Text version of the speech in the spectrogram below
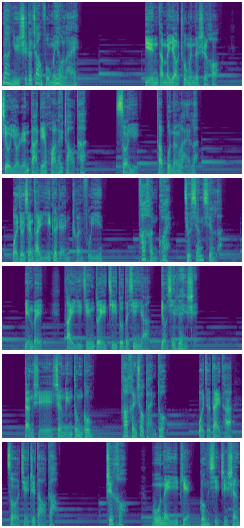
那女士的丈夫没有来。因他们要出门的时候，就有人打电话来找他，所以他不能来了。我就向他一个人传福音，他很快就相信了。因为他已经对基督的信仰有些认识。当时圣灵动工，他很受感动，我就带他做觉知祷告。之后，屋内一片恭喜之声。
